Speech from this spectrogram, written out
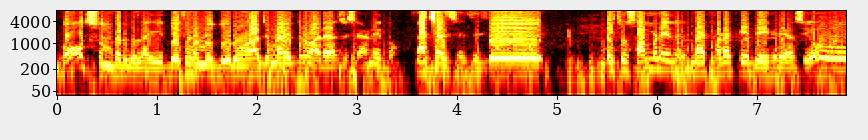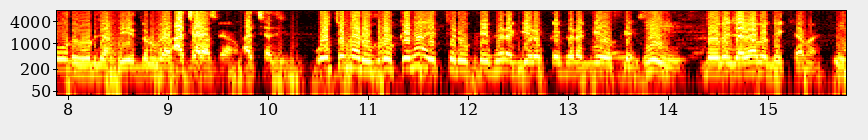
ਬਹੁਤ ਸੁੰਦਰ ਗਲਾਈ ਹੈ ਦੇਖਣ ਨੂੰ ਦੂਰੋਂ। ਅੱਜ ਮੈਂ ਇਧਰੋਂ ਆ ਰਿਹਾ ਸੀ ਸਹਿਣੇ ਤੋਂ। ਅੱਛਾ ਅੱਛਾ ਤੇ ਇੱਥੋਂ ਸਾਹਮਣੇ ਮੈਂ ਖੜਾ ਕੇ ਦੇਖ ਰਿਹਾ ਸੀ ਉਹ ਰੋਡ ਜਾਂਦੀ ਇਧਰ ਨੂੰ ਅੱਛਾ ਬੜਾ ਪਿਆ ਅੱਛਾ ਜੀ। ਉੱਥੇ ਮੈਂ ਰੁਕ ਰੁਕ ਕੇ ਨਾ ਇੱਥੇ ਰੁਕ ਕੇ ਫਿਰ ਅੱਗੇ ਰੁਕ ਕੇ ਫਿਰ ਅੱਗੇ ਰੁਕ ਕੇ ਹੂੰ। ਦੋ ਤਿੰਨ ਜਗ੍ਹਾ ਤੋਂ ਦੇਖਿਆ ਮੈਂ। ਹੂੰ।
